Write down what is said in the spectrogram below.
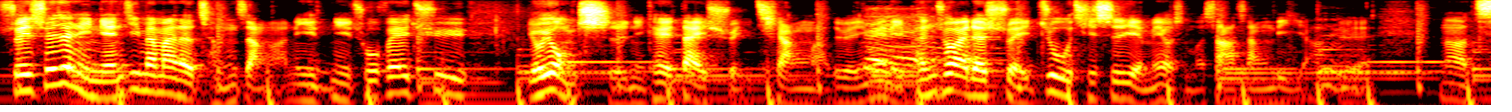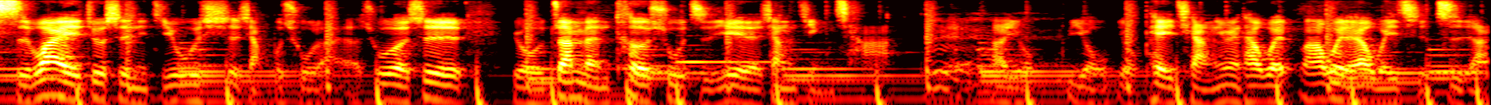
随随着你年纪慢慢的成长啊，你你除非去游泳池，你可以带水枪嘛，对不对？因为你喷出来的水柱其实也没有什么杀伤力啊，对不对？那此外就是你几乎是想不出来了，除了是有专门特殊职业的，像警察，对他有有有配枪，因为他为他为了要维持治安，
